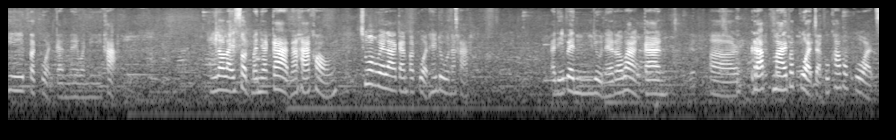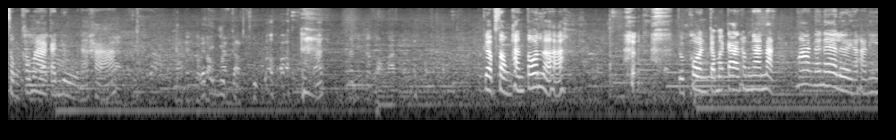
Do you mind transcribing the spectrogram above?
ที่ประกวดกันในวันนี้ค่ะ นี่เราไลฟ์สดบรรยากาศนะคะของช่วงเวลาการประกวดให้ดูนะคะ อันนี้เป็นอยู่ในระหว่างการเอ่อรับไม้ประกวดจากผู้เข้าประกวดส่งเข้ามากันอยู่นะคะแล้วจะหยิบกลับถูกแล้วนะมันมีกระสองวันเกือบ2,000ต้นเหรอคะ ทุกคนกรรมการทำงานหนักมากแน่ ๆ เลยนะคะนี่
